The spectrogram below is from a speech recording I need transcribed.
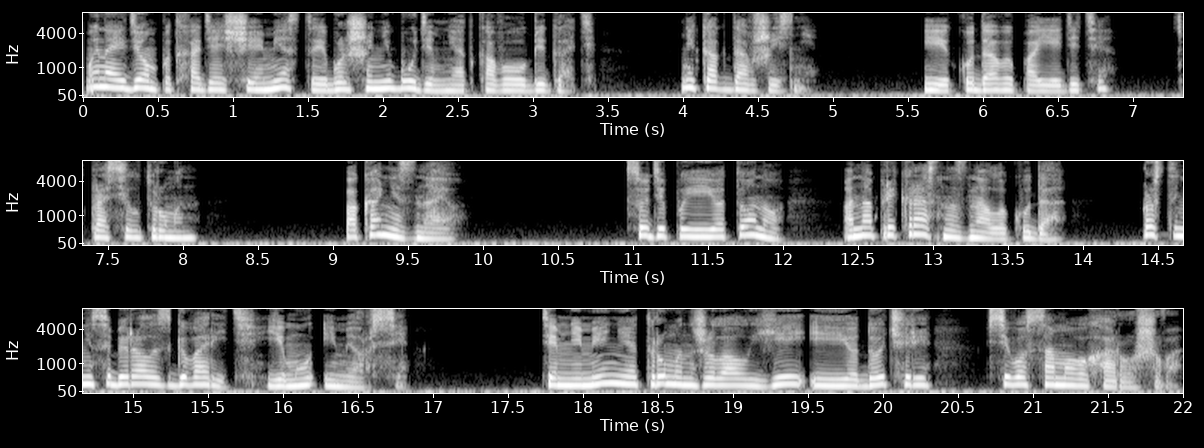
Мы найдем подходящее место и больше не будем ни от кого убегать. Никогда в жизни. «И куда вы поедете?» — спросил Труман. «Пока не знаю». Судя по ее тону, она прекрасно знала, куда. Просто не собиралась говорить ему и Мерси. Тем не менее, Труман желал ей и ее дочери всего самого хорошего.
